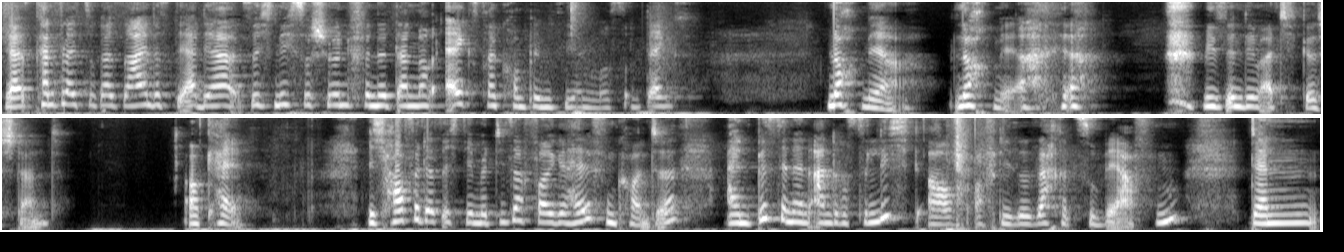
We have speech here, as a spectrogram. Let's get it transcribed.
ja, es kann vielleicht sogar sein, dass der, der sich nicht so schön findet, dann noch extra kompensieren muss und denkt, noch mehr, noch mehr, ja, wie es in dem Artikel stand. Okay. Ich hoffe, dass ich dir mit dieser Folge helfen konnte, ein bisschen ein anderes Licht auch auf diese Sache zu werfen, denn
